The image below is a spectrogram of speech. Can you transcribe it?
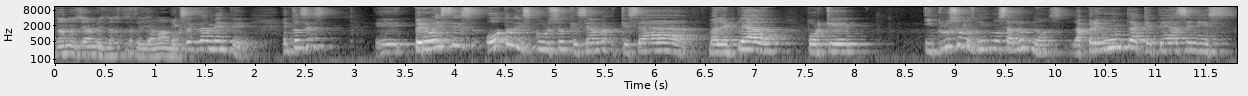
no nos llames, nosotros te llamamos. Exactamente. Entonces, eh, pero ese es otro discurso que se, ha, que se ha mal empleado, porque incluso los mismos alumnos, la pregunta que te hacen es,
